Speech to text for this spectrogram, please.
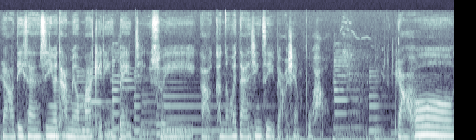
然后第三是因为他没有 marketing 的背景，所以啊、可能会担心自己表现不好。然后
